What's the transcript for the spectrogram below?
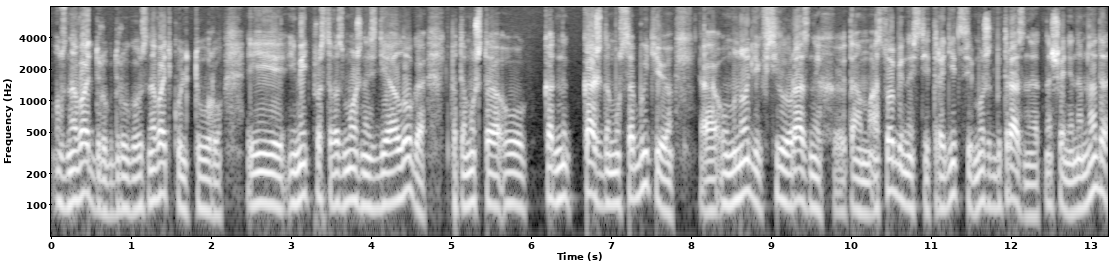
узнавать друг друга, узнавать культуру и иметь просто возможность диалога, потому что у к каждому событию а, у многих в силу разных э, там особенностей, традиций может быть разное отношение. Нам надо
